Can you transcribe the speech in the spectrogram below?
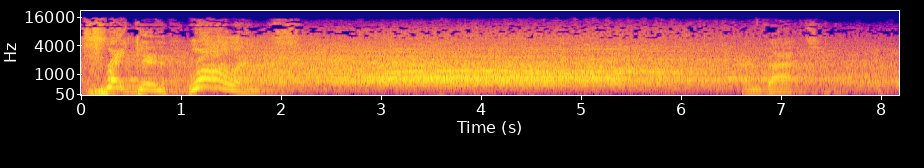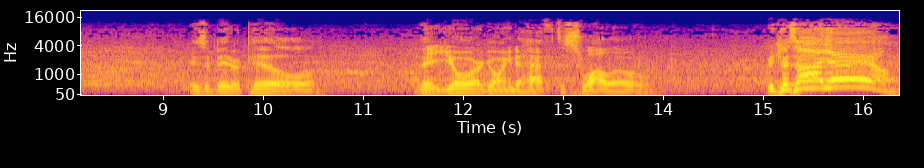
freaking Rollins. And that is a bitter pill that you're going to have to swallow. Because I am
